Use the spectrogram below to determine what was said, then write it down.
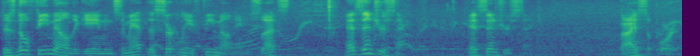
there's no female in the game and Samantha's certainly a female name, so that's that's interesting. It's interesting. But I support it.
